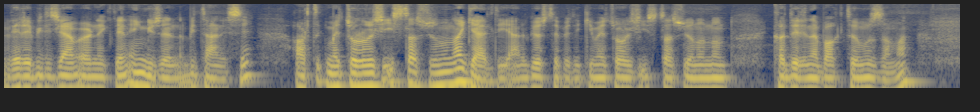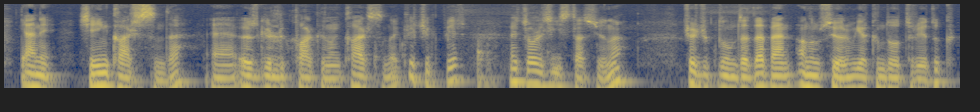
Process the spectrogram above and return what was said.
verebileceğim örneklerin en güzelinden bir tanesi artık meteoroloji istasyonuna geldi. Yani Göztepe'deki meteoroloji istasyonunun kaderine baktığımız zaman yani şeyin karşısında eee, Özgürlük Parkı'nın karşısında küçük bir meteoroloji istasyonu. Çocukluğumda da ben anımsıyorum yakında oturuyorduk.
